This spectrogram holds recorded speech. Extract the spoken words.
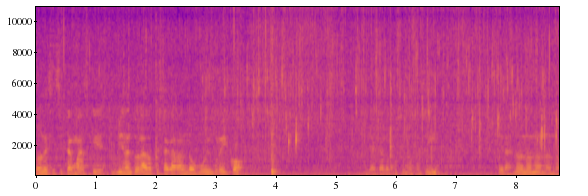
No necesita más que mira el dorado que está agarrando muy rico. Acá lo pusimos así. Mira no no no no no.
